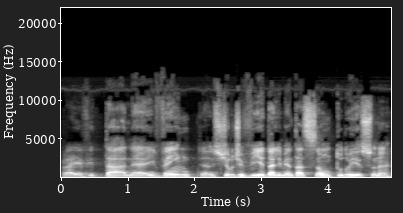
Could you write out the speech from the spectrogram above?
Para evitar, né? E vem estilo de vida, alimentação, tudo isso, né?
